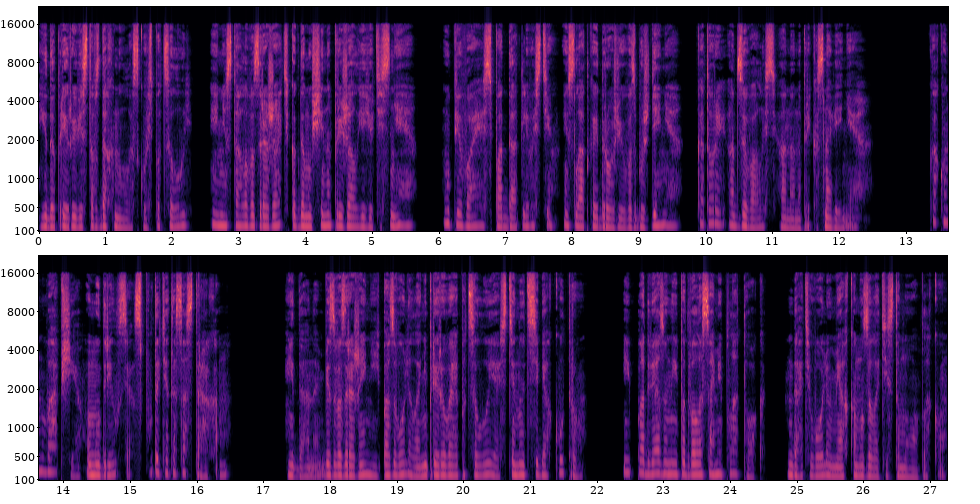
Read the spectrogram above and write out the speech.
Ида прерывисто вздохнула сквозь поцелуй и не стала возражать, когда мужчина прижал ее теснее, упиваясь податливостью и сладкой дрожью возбуждения, которой отзывалась она на прикосновение. Как он вообще умудрился спутать это со страхом? И Дана без возражений позволила, не прерывая поцелуя, стянуть себя к утру и подвязанный под волосами платок дать волю мягкому золотистому облаку.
